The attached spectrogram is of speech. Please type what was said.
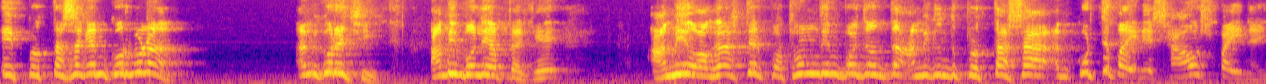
এই প্রত্যাশাকে আমি করব না। আমি করেছি। আমি বলি আপনাকে আমি অগাস্টের প্রথম দিন পর্যন্ত আমি কিন্তু প্রত্যাশা আমি করতে পারি নাই সাহস পাই নাই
